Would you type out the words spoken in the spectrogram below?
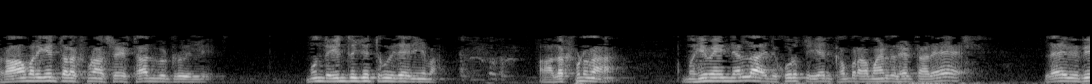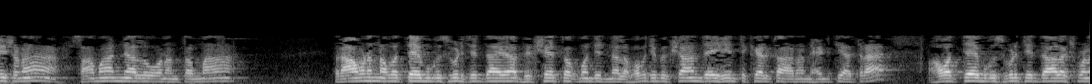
ರಾಮನಿಗಿಂತ ಲಕ್ಷ್ಮಣ ಶ್ರೇಷ್ಠ ಅಂದ್ಬಿಟ್ರು ಇಲ್ಲಿ. ಮುಂದೆ ಇಂದುಜಿತ್ಗೂ ಇದೆ ನಿಯಮ. ಆ ಲಕ್ಷ್ಮಣನ ಮಹಿಮೆಯನ್ನೆಲ್ಲ ಇಲ್ಲಿ ಕುರಿತು ಏನು ಕಂಬರ ಮಾಡಿದ್ರೆ ಹೇಳ್ತಾರೆ, ಲೇ ವಿಭೀಷಣ, ಸಾಮಾನ್ಯ ಅಲ್ಲವೋ ನನ್ನತಮ್ಮ ರಾವಣನ ಅವತ್ತೇ ಮುಗಿಸ್ಬಿಡ್ತಿದ್ದಾಯ? ಭಿಕ್ಷೆ ತೋಕ್ ಬಂದಿದ್ನಲ್ಲ. ಭವತಿ ಭಿಕ್ಷಾನ್ ದೇಹಿ ಅಂತ ಕೇಳ್ತಾ ನನ್ನ ಹೆಂಡತಿ ಹತ್ರ. ಅವತ್ತೇ ಮುಗಿಸ್ಬಿಡ್ತಿದ್ದ ಲಕ್ಷ್ಮಣ.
